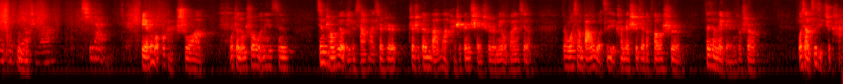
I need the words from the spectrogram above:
你你你有什么期待？别的我不敢说啊，我只能说我内心经常会有的一个想法，其实这是跟婉婉还是跟谁是没有关系的，就是我想把我自己看待世界的方式分享给别人，就是我想自己去看，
